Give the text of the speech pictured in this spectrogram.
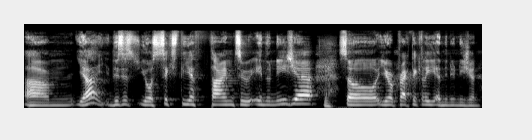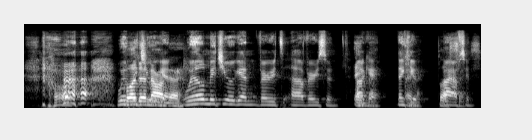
um, yeah, this is your 60th time to Indonesia, so you're practically an Indonesian. we'll what meet an you honor. again. We'll meet you again very, uh, very soon. Amen. Okay, thank you. Amen. Bye, Blessings. Afsin.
